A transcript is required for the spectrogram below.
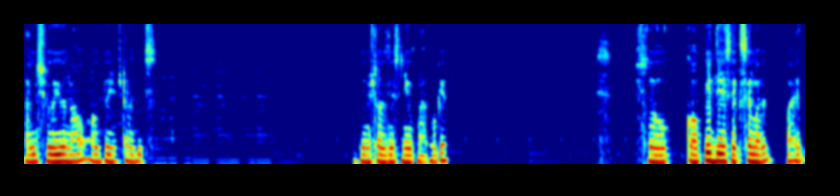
I will show you now how to install this. To install this new car okay? So copy this XML file.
